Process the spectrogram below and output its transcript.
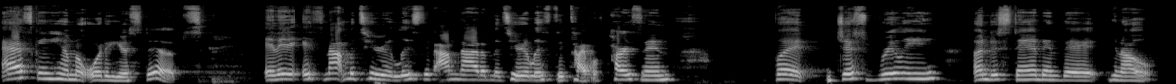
asking him to order your steps. And it, it's not materialistic. I'm not a materialistic type of person, but just really understanding that, you know,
